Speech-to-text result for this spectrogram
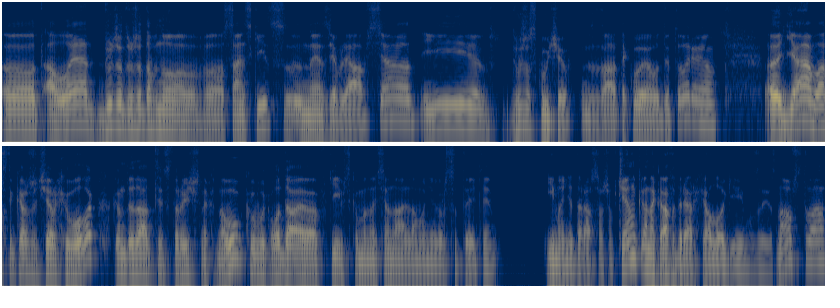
От, але дуже-дуже давно в Science Kids не з'являвся і дуже скучив за такою аудиторією. Е, Я, власне кажучи, археолог, кандидат історичних наук, викладаю в Київському національному університеті імені Тараса Шевченка на кафедрі археології і музеєзнавства.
